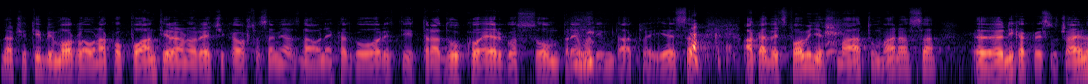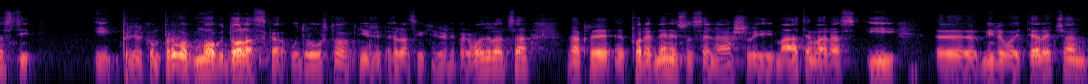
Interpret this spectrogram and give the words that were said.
Znači ti bi mogla onako poantirano reći kao što sam ja znao nekad govoriti traduko ergo sum, prevodim dakle jesam. A kad već spominješ Matu Marasa, E, nikakve slučajnosti i prilikom prvog mog dolaska u društvo hrvatskih književnih prevodilaca, dakle, pored mene su se našli Mate Maras i e, Milivoj Telečan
